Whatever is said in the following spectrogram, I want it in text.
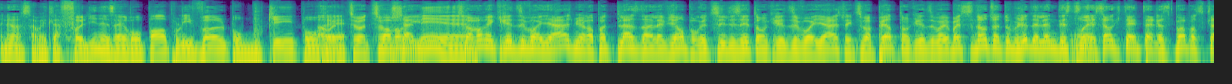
Mais là, ça va être la folie dans les aéroports pour les vols, pour booker, pour Ah ouais, euh, tu, vas, tu vas avoir jamais. un, euh, tu vas avoir un crédit voyage, mais il n'y aura pas de place dans l'avion pour utiliser ton crédit voyage. Fait que tu vas perdre ton crédit voyage. Ben, sinon, tu vas être obligé d'aller à une destination qui t'intéresse pas parce que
